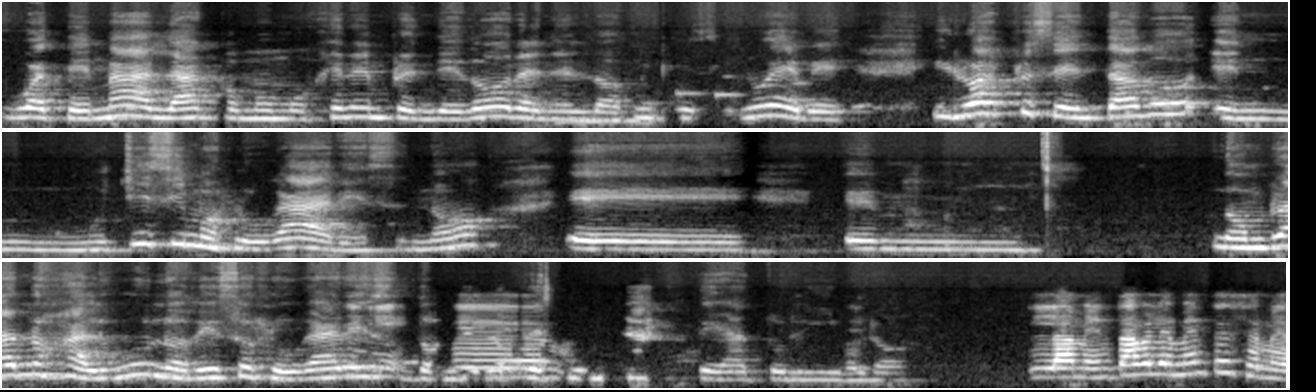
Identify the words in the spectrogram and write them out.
Guatemala como mujer emprendedora en el 2019 y lo has presentado en muchísimos lugares, ¿no? Eh, em, nombrarnos algunos de esos lugares donde lo eh, presentaste a tu libro. Lamentablemente se me,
